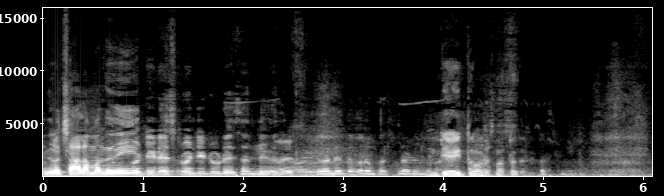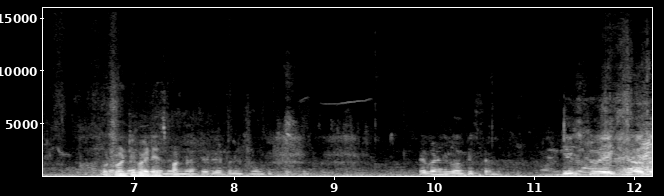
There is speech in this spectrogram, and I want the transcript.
ఇందులో చాలా మందిది twenty days twenty two days అంతే కదా. మనం ఫస్ట్ నాడు ట్వంటీ ఎయిత్ వరకు ఉంటుంది. ట్వంటీ ఫైవ్ డేస్ పక్క. రేపటి నుంచి పంపిస్తాం. రేపటి నుంచి పంపిస్తాం. ఈచ్ టూ ఎగ్స్ ఒక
